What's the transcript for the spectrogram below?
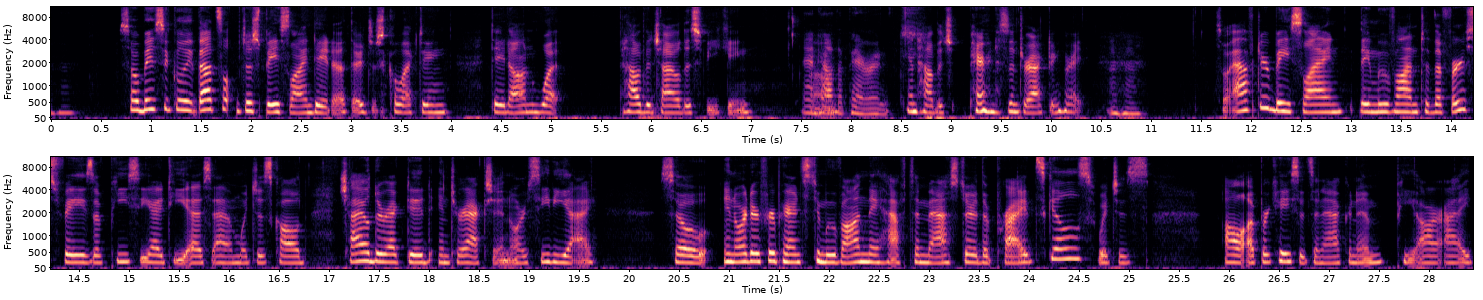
Mhm. So basically, that's just baseline data. They're just collecting data on what, how the child is speaking and how Um, the parent and how the ch- parent is interacting, right? Mhm. So after baseline, they move on to the first phase of PCIT-SM, which is called Child Directed Interaction or CDI. So in order for parents to move on, they have to master the PRIDE skills, which is all uppercase. It's an acronym P R I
